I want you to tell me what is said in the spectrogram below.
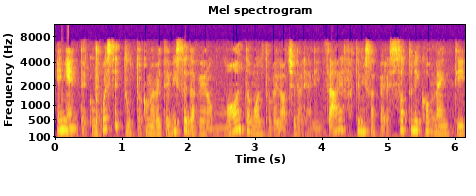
E niente, con questo è tutto, come avete visto è davvero molto molto veloce da realizzare, fatemi sapere sotto nei commenti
